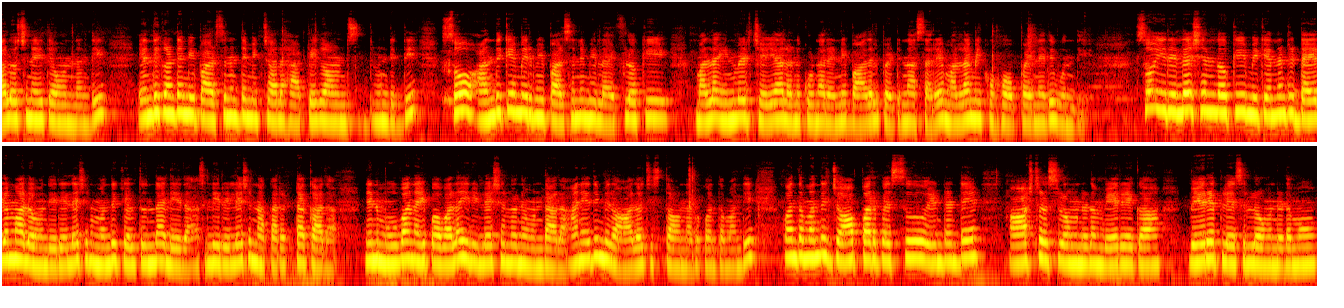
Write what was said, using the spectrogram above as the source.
ఆలోచన అయితే ఉందండి. ఎందుకంటే మీ పర్సన్ అంటే మీకు చాలా హ్యాపీగా ఉండిద్ది. సో అందుకే మీరు మీ పర్సన్ని మీ లైఫ్లోకి మళ్ళీ ఇన్వైట్ చేయాలనుకున్నారు ఎన్ని బాధలు పెట్టినా సరే మళ్ళీ మీకు హోప్ అనేది ఉంది. సో ఈ రిలేషన్లోకి మీకు ఏంటంటే డైలమాలో ఉంది. రిలేషన్ ముందుకు వెళ్తుందా లేదా? అసలు ఈ రిలేషన్ నాకు కరెక్టా కాదా? నేను మూవ్ ఆన్ అయిపోవాలా? ఈ రిలేషన్లోనే ఉండాలా? అనేది మీరు ఆలోచిస్తూ ఉన్నారు కొంతమంది. కొంతమంది జాబ్ పర్పస్ ఏంటంటే హాస్టల్స్లో ఉండడం వేరేగా వేరే ప్లేసుల్లో ఉండడము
